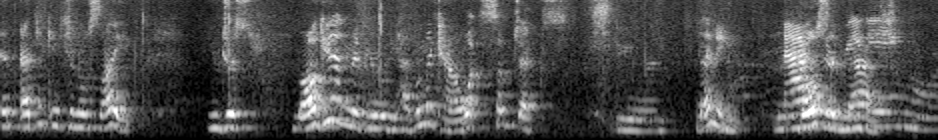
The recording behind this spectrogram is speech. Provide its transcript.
an educational site. You just log in if you already have an account. What subjects do you learn? Many. Math Most or in reading math. or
